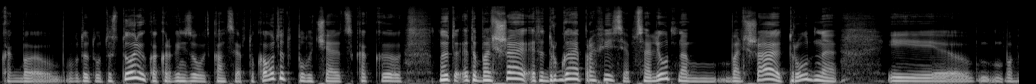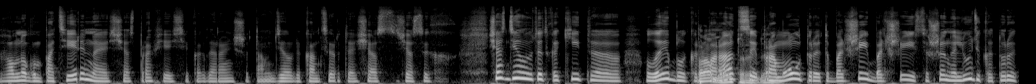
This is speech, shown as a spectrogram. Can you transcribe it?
как бы вот эту вот историю, как организовывать концерт. У кого-то это получается, как э, ну это это большая, это другая профессия, абсолютно большая, трудная и э, во многом потерянная сейчас профессия, когда раньше там делали концерты, а сейчас сейчас их сейчас делают это какие-то лейблы, корпорации, Промоутеры, да. промоутеры, это большие большие совершенно люди, которые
